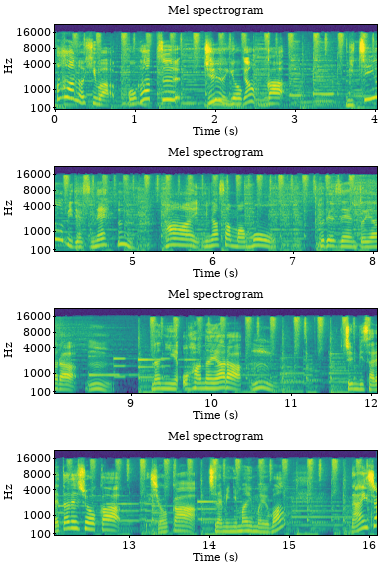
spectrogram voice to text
母の日は5月14日。日曜日ですね。うん。はい。皆様もプレゼントやらうん。何お花やらうん。準備されたでしょうか？でしょうか。ちなみにまゆまゆは？内緒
